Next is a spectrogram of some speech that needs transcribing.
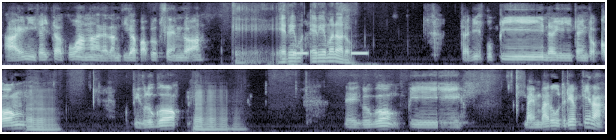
Ah ini kereta kurang lah dalam 3-40% enggak ah. Okey. Area area mana tu? Tadi aku pergi dari Tain Tok Kong, Hmm. aku pergi Gelugok, Hmm, hmm, hmm, hmm. dari Gelugok pergi Bayan Baru tadi okey lah.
